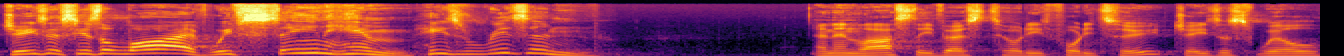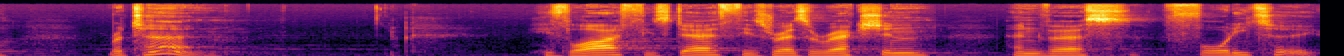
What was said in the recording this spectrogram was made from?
Jesus is alive. We've seen him. He's risen. And then lastly, verse 42, Jesus will return. His life, his death, his resurrection, and verse 42.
